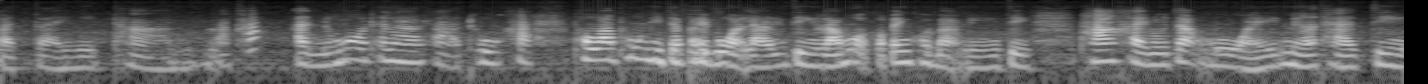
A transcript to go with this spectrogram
ปัจจัยนิพพานนะคะอนุโมทนาสาธุค่ะ เพราะว่าพรุ่งนี้จะไปบวชแล้วจริงๆ แล้วหมวยก็เป็นคนแบบนี้จริงๆ ถ้าใครรู้จักหมวยเนื้อแท้จริง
